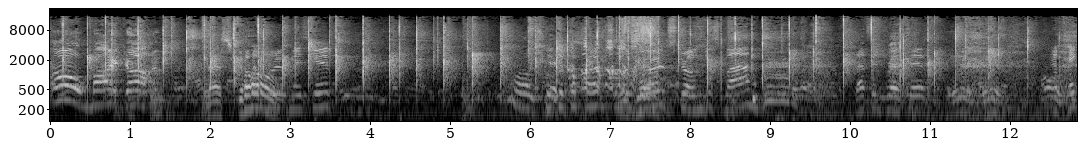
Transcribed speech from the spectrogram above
Oh my god. Let's go. Prove, Miss Gift. Holy shit. Took the punch from the world's strongest man. That's impressive. And take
